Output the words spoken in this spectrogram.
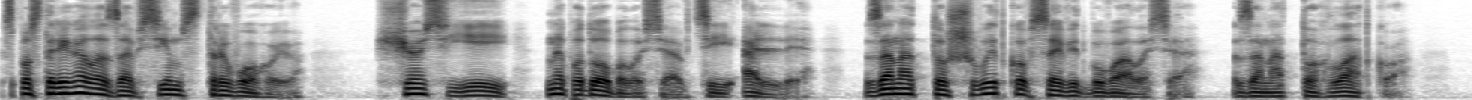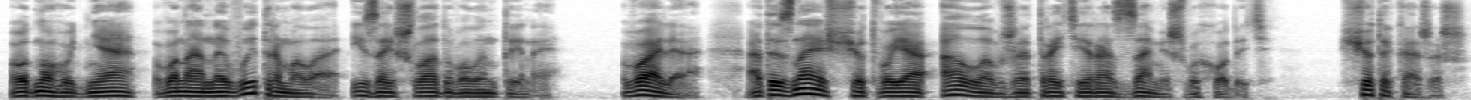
спостерігала за всім з тривогою. Щось їй не подобалося в цій Аллі. Занадто швидко все відбувалося, занадто гладко. Одного дня вона не витримала і зайшла до Валентини. Валя, а ти знаєш, що твоя Алла вже третій раз заміж виходить? Що ти кажеш?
